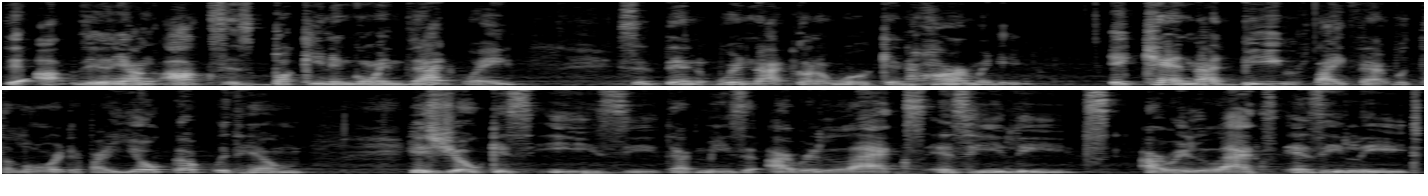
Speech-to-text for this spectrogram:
the, uh, the young ox is bucking and going that way. He said, then we're not going to work in harmony. It cannot be like that with the Lord. If I yoke up with him, his yoke is easy. That means that I relax as he leads. I relax as he leads.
